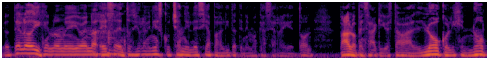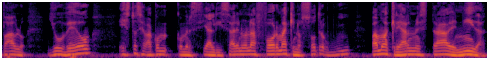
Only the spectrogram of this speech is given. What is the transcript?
Yo te lo dije, no me iba a eso. Entonces yo le venía escuchando y le decía Pablita, tenemos que hacer reggaetón. Pablo pensaba que yo estaba loco. Le dije, no, Pablo, yo veo esto se va a com- comercializar en una forma que nosotros uh, vamos a crear nuestra avenida.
